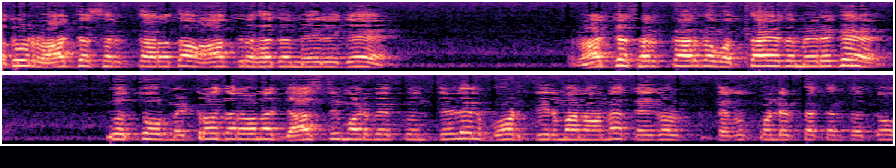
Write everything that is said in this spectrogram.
ಅದು ರಾಜ್ಯ ಸರ್ಕಾರದ ಆಗ್ರಹದ ಮೇರೆಗೆ, ರಾಜ್ಯ ಸರ್ಕಾರದ ಒತ್ತಾಯದ ಮೇರೆಗೆ ಇವತ್ತು ಮೆಟ್ರೋ ದರವನ್ನು ಜಾಸ್ತಿ ಮಾಡಬೇಕು ಅಂತೇಳಿ ಅಲ್ಲಿ ಬೋರ್ಡ್ ತೀರ್ಮಾನವನ್ನ ಕೈಗೊಳ್, ತೆಗೆದುಕೊಂಡಿರ್ತಕ್ಕಂಥದ್ದು.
